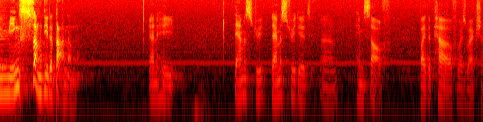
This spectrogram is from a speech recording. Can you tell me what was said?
明上帝的大能。And he demonstrate, demonstrated um, himself by the power of resurrection.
